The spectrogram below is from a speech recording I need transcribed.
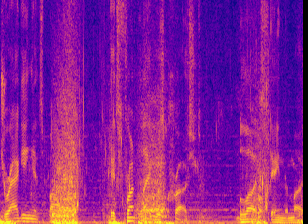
dragging its body. Its front leg was crushed. Blood stained the mud.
